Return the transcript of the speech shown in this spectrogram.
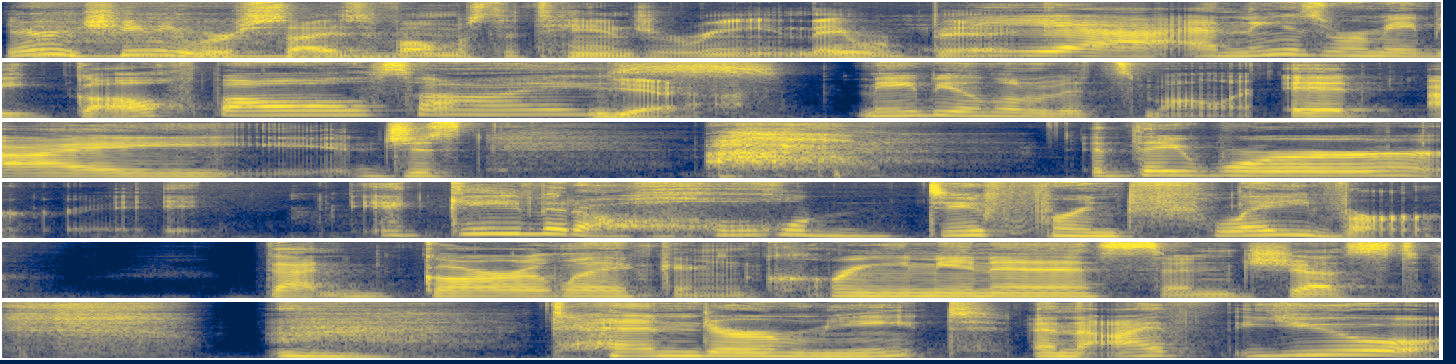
arancini were size of almost a tangerine. They were big. yeah, and these were maybe golf ball size. Yeah. maybe a little bit smaller. It, I just, they were. It, it gave it a whole different flavor. That garlic and creaminess and just mm, tender meat. And I, you,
